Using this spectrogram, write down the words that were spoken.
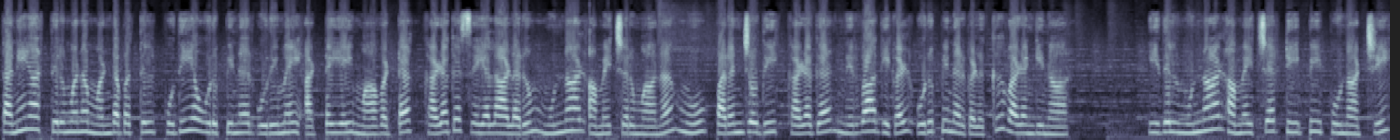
தனியார் திருமண மண்டபத்தில் புதிய உறுப்பினர் உரிமை அட்டையை மாவட்ட கழக செயலாளரும் முன்னாள் அமைச்சருமான மு. பரஞ்சோதி கழக நிர்வாகிகள் உறுப்பினர்களுக்கு வழங்கினார். இதில் முன்னாள் அமைச்சர் டி. பி. பூனாட்சி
